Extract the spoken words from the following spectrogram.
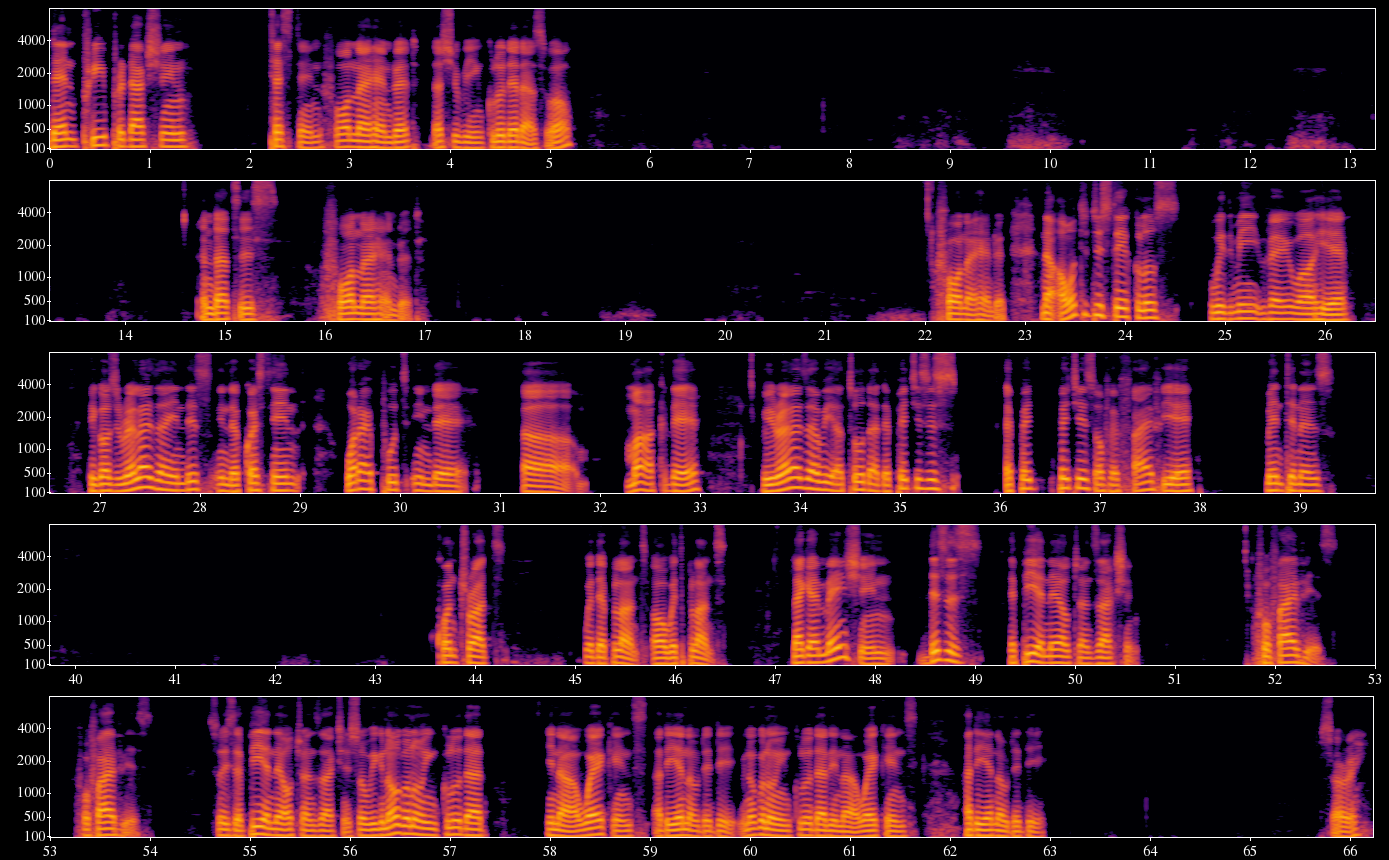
Then pre-production testing for 900, that should be included as well. And that is for 900. For 900. Now, I want you to stay close with me very well here because you realize that in this, in the question, what I put in the uh, mark there, we realize that we are told that the purchases, a purchase of a five-year maintenance contract with the plant or with plants. Like I mentioned, this is a P&L transaction for five years. For five years. So it's a P&L transaction. So we're not going to include that in our workings at the end of the day. We're not going to include that in our workings at the end of the day. Sorry.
